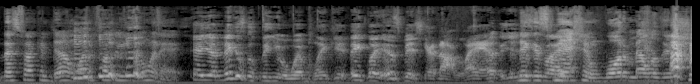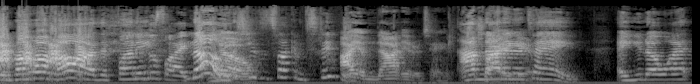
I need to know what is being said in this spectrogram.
That's fucking dumb. Why the fuck are you doing that? Hey, your niggas gonna think you a wet blanket. They like this bitch cannot laugh. You're Niggas like, smashing watermelons and shit. Ha ha ha! Is it funny? Just like, no, no. this shit is fucking stupid. I am not entertained. I'm Try not again. entertained. And you know what?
